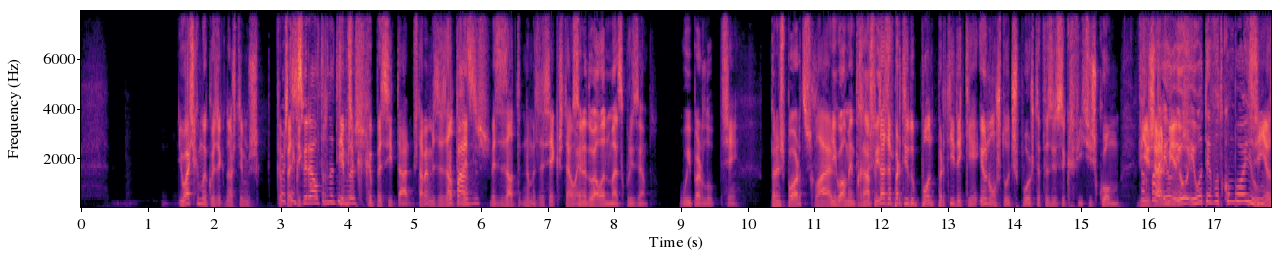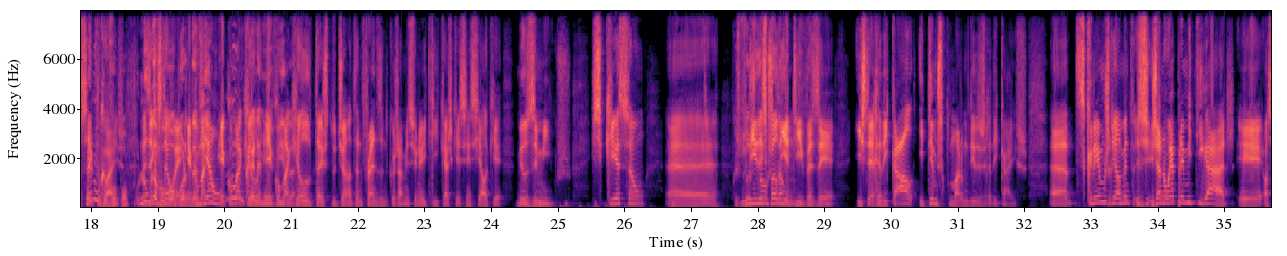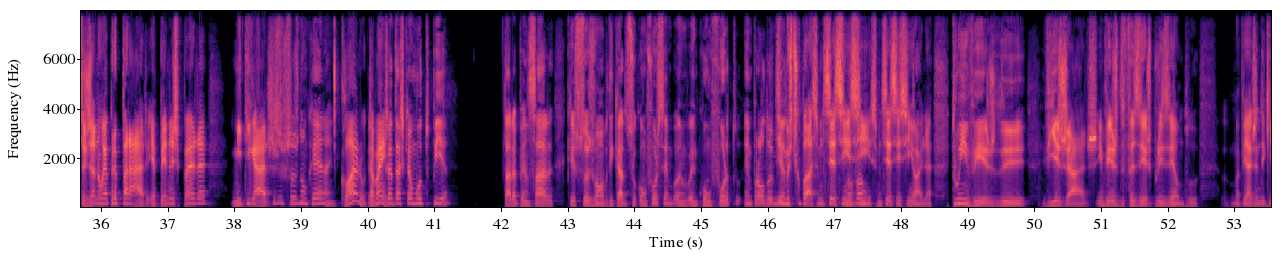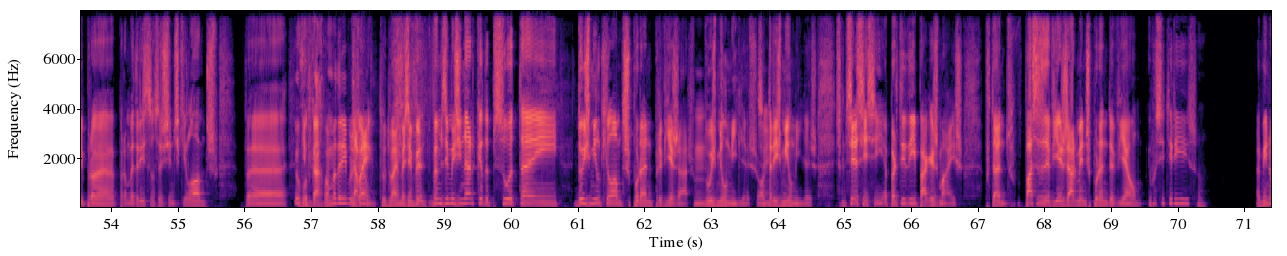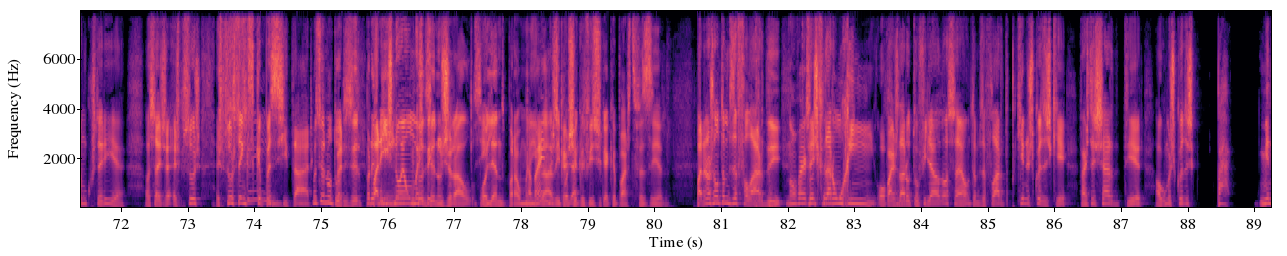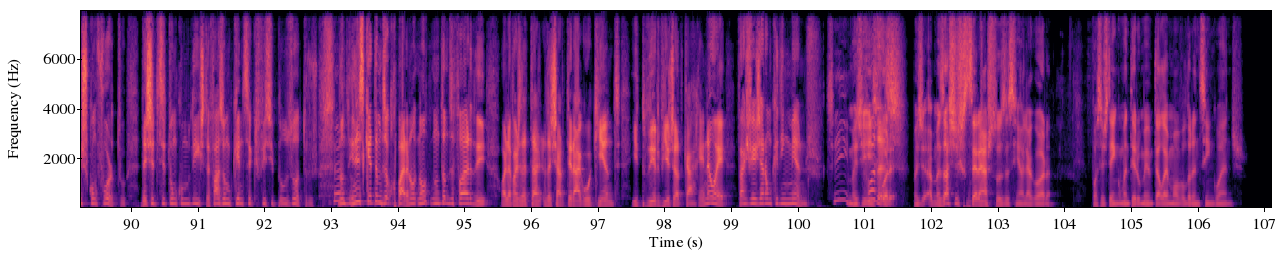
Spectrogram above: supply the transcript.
eu acho que uma coisa que nós temos Mas tem que se ver temos alternativas. que capacitar, está bem, mas as alternativas, mas as alter... não, mas essa é a questão, A é, cena do Elon Musk, por exemplo. O Hyperloop. sim, Transportes claro, igualmente mas tu rápidos. estás a partir do ponto de partida que é, eu não estou disposto a fazer sacrifícios como viajar Repara, eu, eu, eu até vou de comboio. Sim, eu sei que tu nunca vais. vou, para, Mas nunca vou para o é, Porto é de como, Avião. É como, nunca na aquele, minha é como vida. aquele texto do Jonathan Franzen, que eu já mencionei aqui, que acho que é essencial, que é, meus amigos, esqueçam pessoas medidas não estão. paliativas, é... Isto é radical e temos que tomar medidas radicais. Ah, se queremos realmente, já não é para mitigar, é, ou seja, já não é para parar, é apenas para mitigar. Mas as pessoas não querem. Claro, está É, bem. Portanto, acho que é uma utopia. Estar a pensar que as pessoas vão abdicar do seu conforto em, em- em conforto em prol do ambiente. Sim, mas desculpa lá, se me dissessem Não assim, vão. se me dissessem assim, olha, tu em vez de viajares, em vez de fazeres, por exemplo, uma viagem daqui para, para Madrid, são 600 km, para... Eu vou de carro para Madrid, por Está bem, tudo bem, mas vamos imaginar que cada pessoa tem 2 mil km por ano para viajar, 2 mil milhas ou Hum. Sim. 3 mil milhas. Se me dissessem assim, a partir daí pagas mais, portanto, passas a viajar menos por ano de avião, eu aceitaria isso. A mim não me custaria. Ou seja, as pessoas, as pessoas têm que se Sim. capacitar. Mas eu não estou a dizer para Para mim. isto não é Eu uma estou a dizer no geral, Sim. olhando para a bem, humanidade mas e para os sacrifícios que é capaz de fazer. Para, nós não estamos a falar de Não vai tens que dar um rim ou vais dar o teu filho à adoção. Estamos a falar de pequenas coisas que é, vais deixar de ter algumas coisas que, pá, menos conforto. Deixa de ser tão comodista. Faz um pequeno sacrifício pelos outros. Não, e nem sequer estamos a, repara, não, não, não estamos a falar de, olha, vais de- deixar de ter água quente e de poder viajar de carro. É, não é, vais viajar um bocadinho menos. Sim, mas for- mas, mas achas que serem às pessoas assim, olha, agora vocês têm que manter o mesmo telemóvel durante 5 anos.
